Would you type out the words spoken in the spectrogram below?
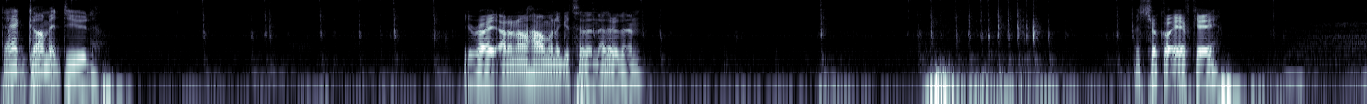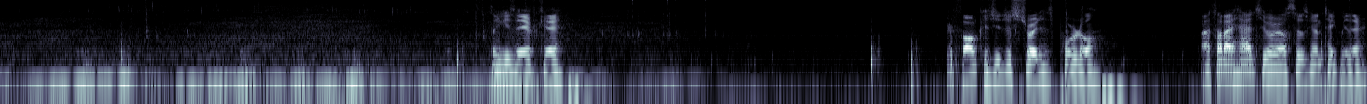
That gummit, dude. You're right. I don't know how I'm going to get to the nether then. Is Choco AFK? Think he's AFK. Your fault because you destroyed his portal. I thought I had to or else it was going to take me there.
